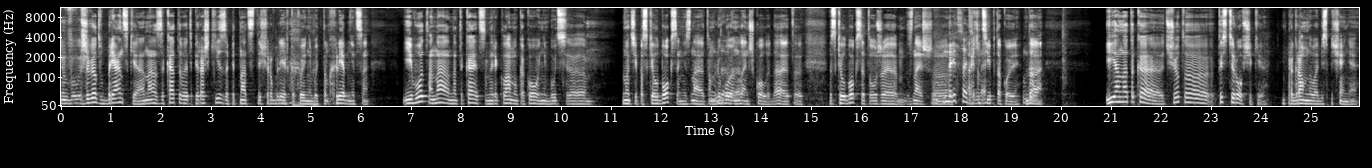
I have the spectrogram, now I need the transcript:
э, живет в Брянске, она закатывает пирожки за 15 тысяч рублей в какой-нибудь там хлебнице. И вот она натыкается на рекламу какого-нибудь э, ну, типа скиллбокса, не знаю, там любой да, онлайн-школы, да, это скиллбокс это уже, знаешь, э, архетип такой, да. да. И она такая, что-то тестировщики программного обеспечения.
